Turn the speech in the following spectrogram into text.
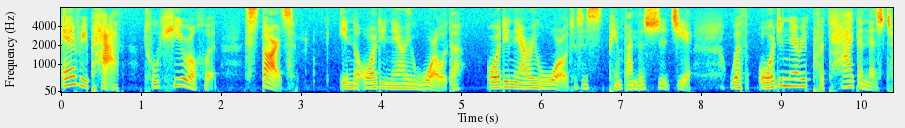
every path to herohood starts in the ordinary world. Ordinary world 就是平凡的世界，with ordinary protagonist.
